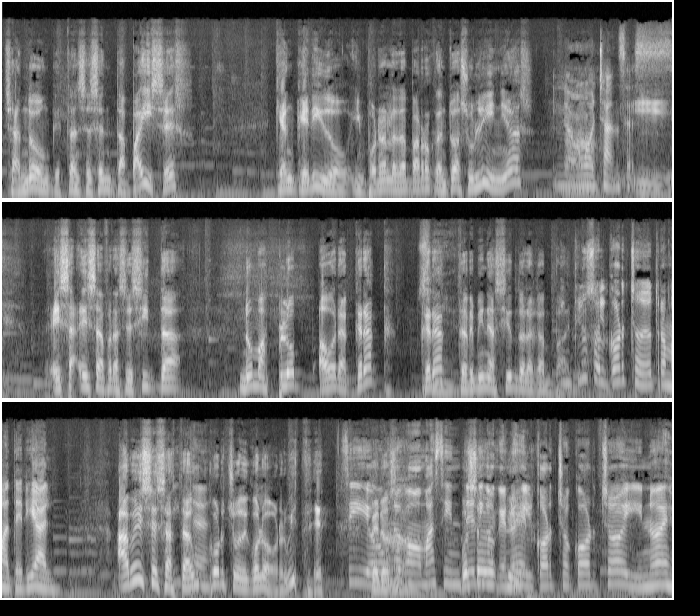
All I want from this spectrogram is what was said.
Chandon, que está en 60 países, que han querido imponer la tapa roja en todas sus líneas, Y no hubo chances. y esa, esa frasecita, no más plop, ahora crack, crack Sí. termina siendo la campaña. Incluso el corcho de otro material. a veces hasta ¿Viste? un corcho de color, ¿viste? Sí, o Pero uno como más sintético que, no es el corcho corcho y no es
